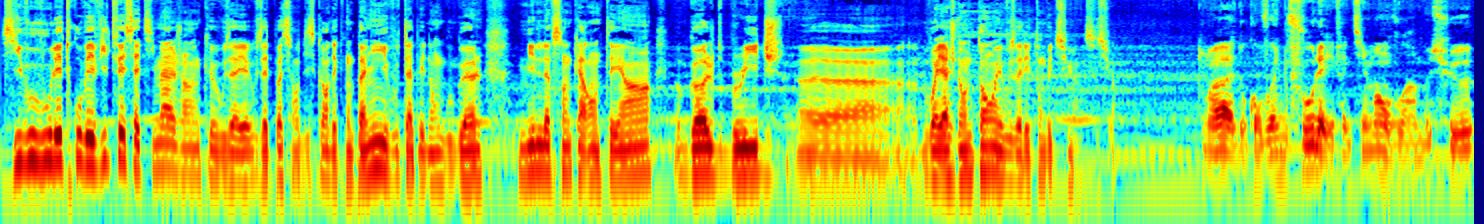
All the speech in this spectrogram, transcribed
si vous voulez trouver vite fait cette image, hein, que vous n'êtes vous pas sur Discord et compagnie, vous tapez dans Google 1941 Gold Bridge euh, voyage dans le temps et vous allez tomber dessus, hein, c'est sûr. Ouais, donc on voit une foule et effectivement, on voit un monsieur.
